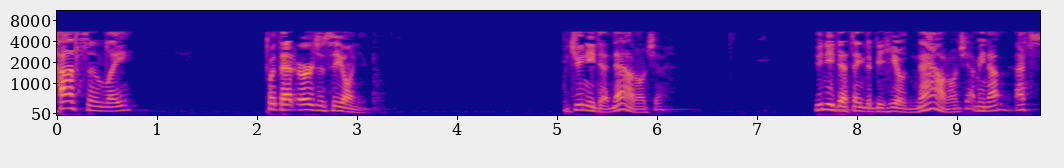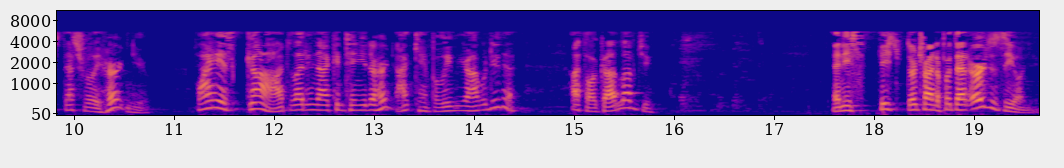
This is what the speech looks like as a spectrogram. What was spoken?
constantly put that urgency on you. But you need that now, don't you? You need that thing to be healed now, don't you? I mean, I'm, that's that's really hurting you. Why is God letting that continue to hurt? I can't believe God would do that. I thought God loved you. And he's, he's, they're trying to put that urgency on you.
